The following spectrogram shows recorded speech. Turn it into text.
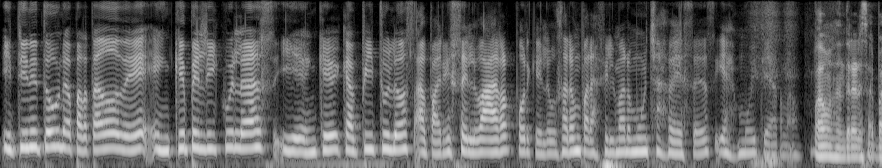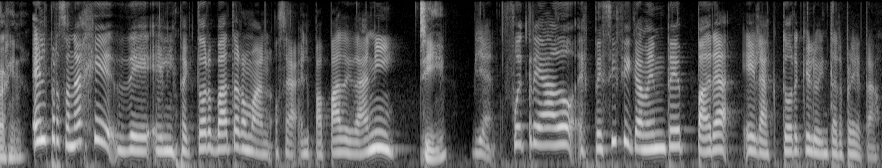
Y tiene todo un apartado de en qué películas y en qué capítulos aparece el bar, porque lo usaron para filmar muchas veces y es muy tierno. Vamos a entrar a esa página. El personaje del inspector Butterman, o sea, el papá de Danny, Sí. Bien, fue creado específicamente para el actor que lo interpreta.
